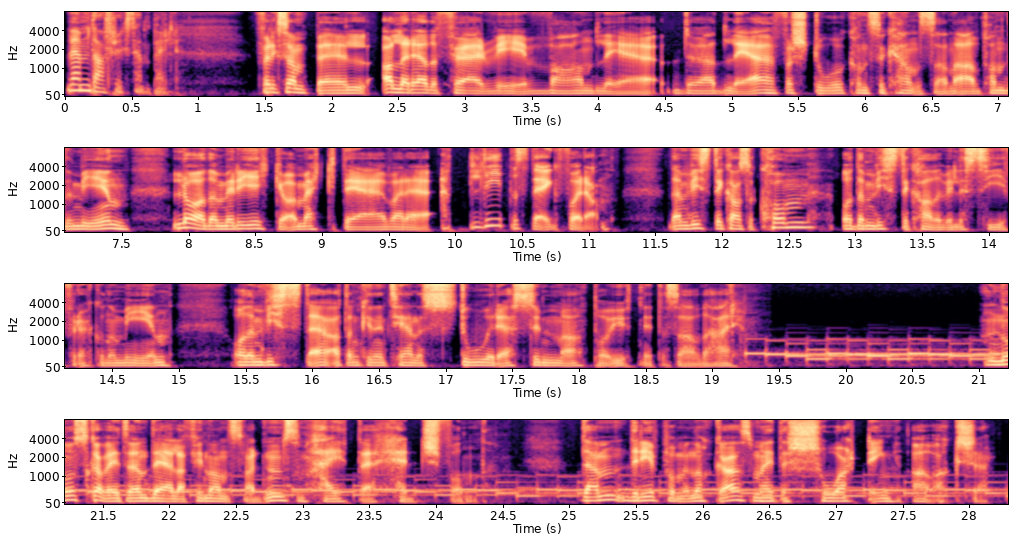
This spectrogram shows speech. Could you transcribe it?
Hvem da? For eksempel, allerede før vi vanlige dødelige forsto konsekvensene av pandemien, lå de rike og mektige bare et lite steg foran. De visste hva som kom, og de visste hva det ville si for økonomien. Og de visste at de kunne tjene store summer på å utnytte seg av det her. Nå skal vi til en del av finansverdenen som heter hedgefond. De driver på med noe som heter shorting av aksjer.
